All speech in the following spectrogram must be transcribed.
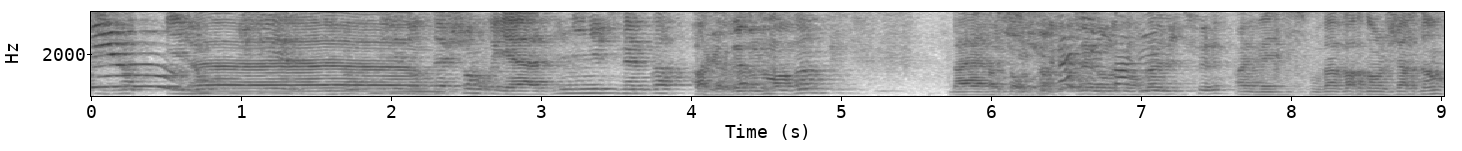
ils l'ont- Ils l'ont Euh, couché, ils l'ont couché dans sa chambre il y a 10 minutes même pas. Dans le jardin Bah, je regardais dans le jardin vite fait Ouais, vas-y, on va voir dans le jardin.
